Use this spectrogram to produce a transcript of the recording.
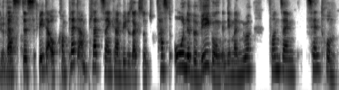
genau. Dass das später auch komplett am Platz sein kann, wie du sagst, und fast ohne Bewegung, indem man nur von seinem Zentrum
